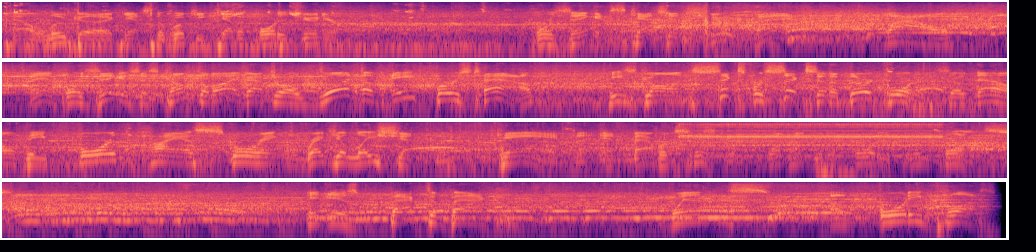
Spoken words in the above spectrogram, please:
Now Luka against the rookie Kevin Porter Jr. Porzingis catch and shoot. Bang! Wow. And Porzingis has come to life after a one of eight first half. He's gone six for six in the third quarter. So now the fourth highest scoring regulation game in Mavericks history, 143 points. It is back-to-back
